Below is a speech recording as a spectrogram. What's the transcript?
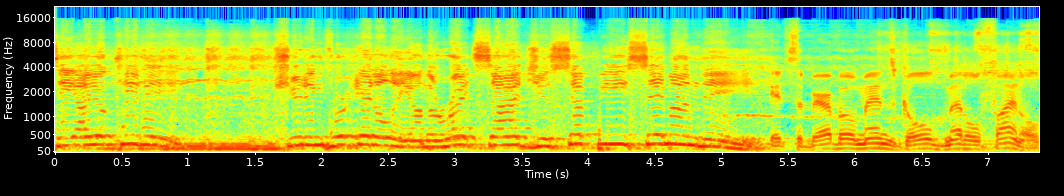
Pasi Shooting for Italy on the right side, Giuseppe Seimandi. It's the barebow men's gold medal final.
